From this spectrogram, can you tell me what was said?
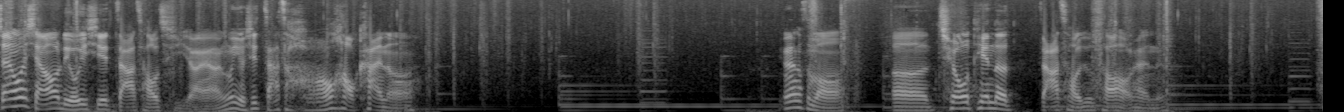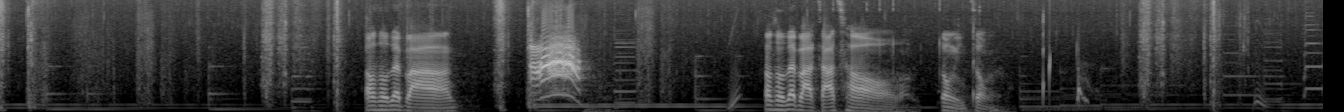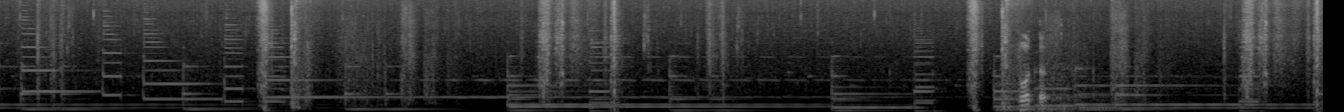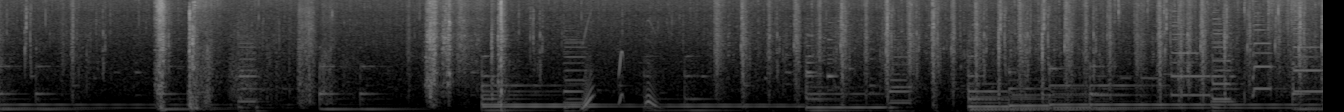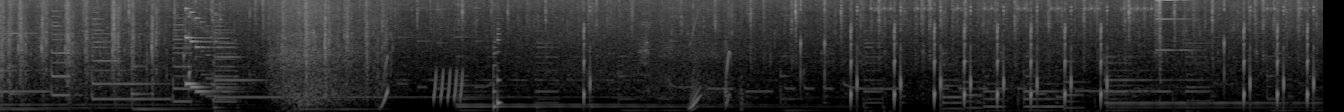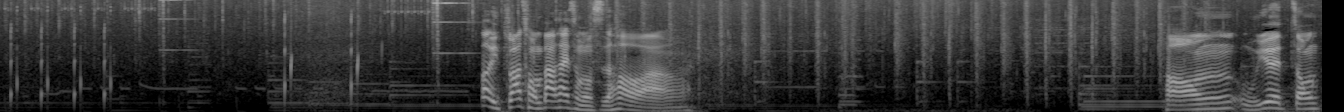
现在会想要留一些杂草起来啊，因为有些杂草好好看哦。那个什么，呃，秋天的杂草就超好看的。到时候再把啊，到时候再把杂草种一种。多的。到底抓虫大赛什么时候啊？从五月中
